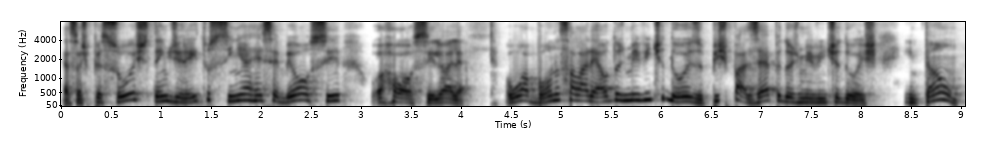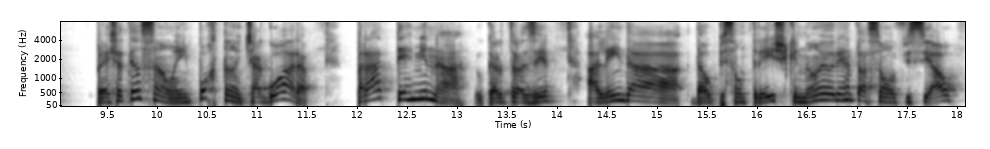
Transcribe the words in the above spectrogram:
Essas pessoas têm direito sim a receber o auxílio, o auxílio, olha, o abono salarial 2022, o PISPAZEP 2022. Então, preste atenção, é importante. Agora, para terminar, eu quero trazer, além da, da opção 3, que não é orientação oficial,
